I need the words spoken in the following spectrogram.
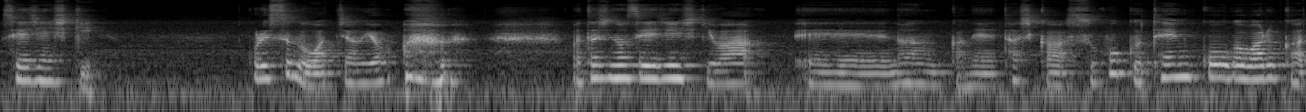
成人式。これすぐ終わっちゃうよ。私の成人式はえー、なんかね確かすごく天候が悪かっ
